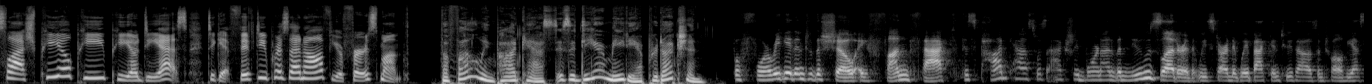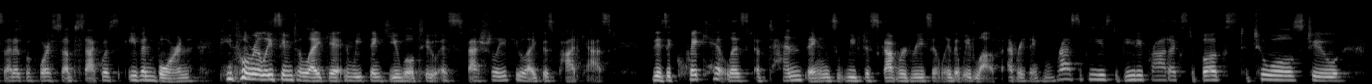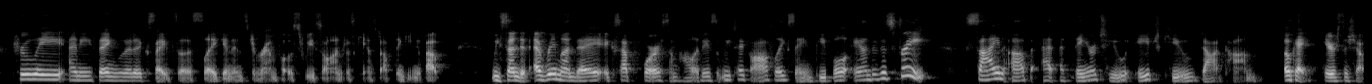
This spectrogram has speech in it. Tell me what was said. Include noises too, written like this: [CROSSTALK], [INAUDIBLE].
slash p-o-p-p-o-d-s to get 50% off your first month. The following podcast is a Dear Media production. Before we get into the show, a fun fact this podcast was actually born out of a newsletter that we started way back in 2012. Yes, that is before Substack was even born. [LAUGHS] People really seem to like it, and we think you will too, especially if you like this podcast. It is a quick hit list of 10 things we've discovered recently that we love everything from recipes to beauty products to books to tools to truly anything that excites us, like an Instagram post we saw and just can't stop thinking about. We send it every Monday, except for some holidays that we take off, like sane people, and it is free. Sign up at a thing or two hq.com. Okay, here's the show.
